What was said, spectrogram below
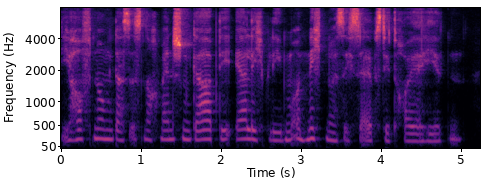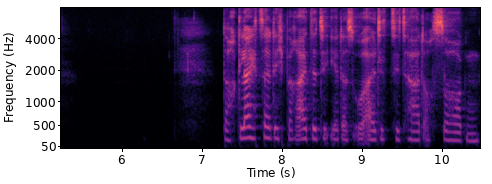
die Hoffnung, dass es noch Menschen gab, die ehrlich blieben und nicht nur sich selbst die Treue hielten. Doch gleichzeitig bereitete ihr das uralte Zitat auch Sorgen,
